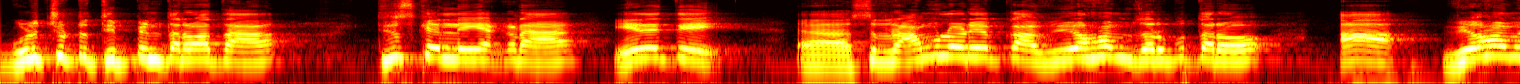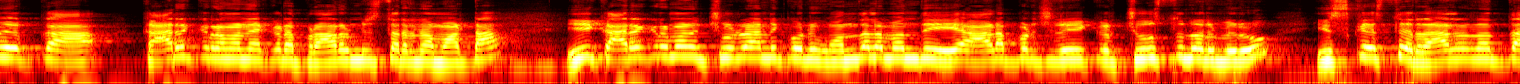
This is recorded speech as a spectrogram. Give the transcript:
గుడి చుట్టూ తిప్పిన తర్వాత తీసుకెళ్ళి అక్కడ ఏదైతే శ్రీరాములోడి శ్రీ యొక్క వివాహం జరుపుతారో ఆ వివాహం యొక్క కార్యక్రమాన్ని అక్కడ ప్రారంభిస్తారన్నమాట. ఈ కార్యక్రమాన్ని చూడడానికి కొన్ని వందల మంది ఆడపడుచులు ఇక్కడ చూస్తున్నారు మీరు. ఇసుకేస్తే రాలనంత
